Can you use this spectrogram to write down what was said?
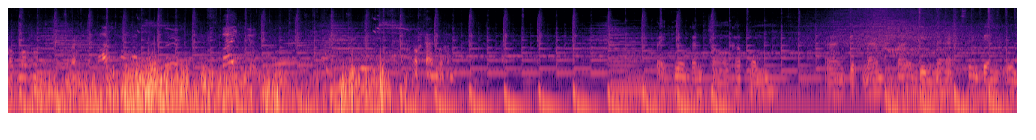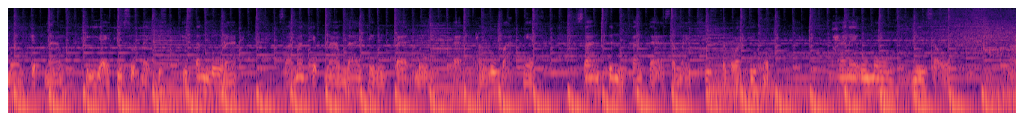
นกนกเห็นไางเก็บน้ำใต้ดินนะฮะซึ่งเป็นอุโมงค์เก็บน้ำที่ใหญ่ที่สุดในอิสตันบูลนะฮะสามารถเก็บน้ำได้ถึง 88,000 ลูกบาศก์เมตร สร้างขึ้นตั้งแต่สมัยคริสตศตวรรษที่ 6 ภายในอุโมงค์มีเสาอ่า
